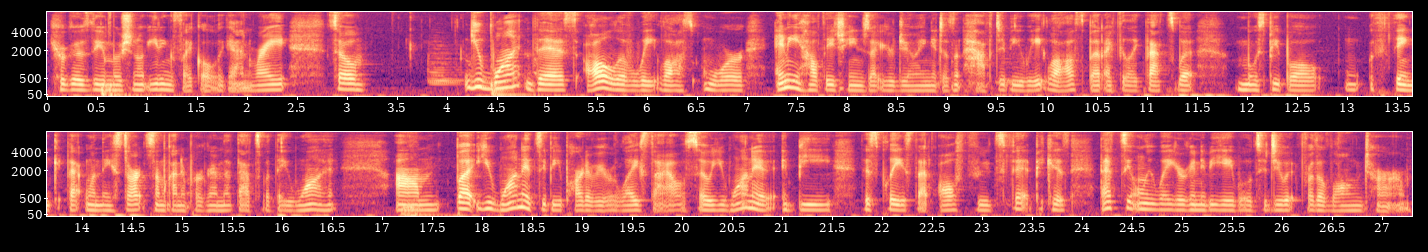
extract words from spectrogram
here goes the emotional eating cycle again right? So you want this all of weight loss or any healthy change that you're doing. It doesn't have to be weight loss but i feel like that's what most people think that when they start some kind of program that that's what they want um, but you want it to be part of your lifestyle. So you want it to be this place that all foods fit because that's the only way you're going to be able to do it for the long term.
